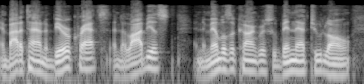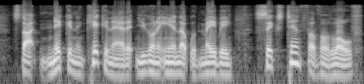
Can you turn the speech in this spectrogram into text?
And by the time the bureaucrats and the lobbyists and the members of Congress who've been there too long start nicking and kicking at it, you're going to end up with maybe six tenths of a loaf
